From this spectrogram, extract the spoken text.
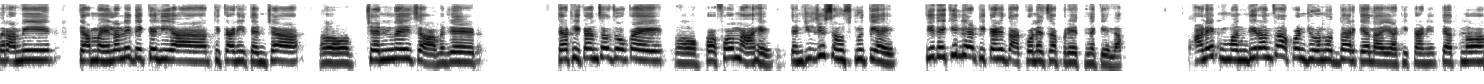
तर आम्ही त्या महिलांनी देखील या ठिकाणी त्यांच्या चेन्नईचा म्हणजे त्या ठिकाणचा जो काही परफॉर्म आहे त्यांची जी संस्कृती आहे ती देखील या ठिकाणी दाखवण्याचा प्रयत्न केला. अनेक मंदिरांचा आपण जीर्णोद्धार केला या ठिकाणी. त्यातनं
